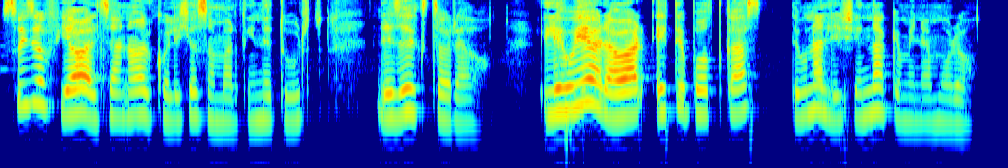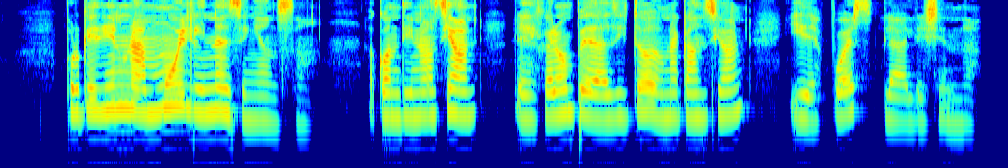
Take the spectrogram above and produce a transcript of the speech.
soy Sofía Balsano del Colegio San Martín de Tours, de sexto grado, y les voy a grabar este podcast de una leyenda que me enamoró, porque tiene una muy linda enseñanza. A continuación, les dejaré un pedacito de una canción y después la leyenda.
